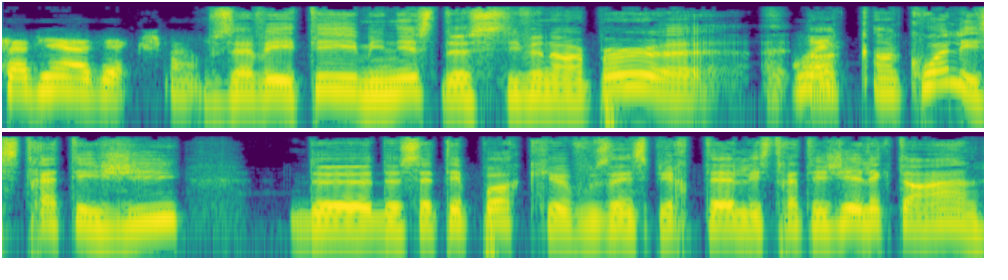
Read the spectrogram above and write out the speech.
Ça vient avec, je pense. Vous avez été ministre de Stephen Harper. euh, en, en quoi les stratégies de, de cette époque vous inspirent-elles, les stratégies électorales?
